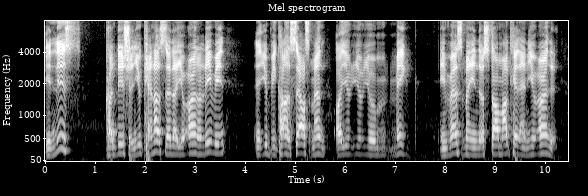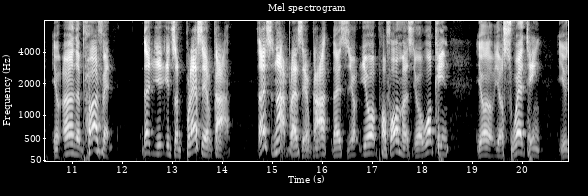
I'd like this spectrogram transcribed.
in this condition, you cannot say that you earn a living and you become a salesman or you, you, you make investment in the stock market and you earn it. You earn the profit. That it's a blessing of God. That's not blessing of God. That's your, your performance. You're working, you're, you're sweating. You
